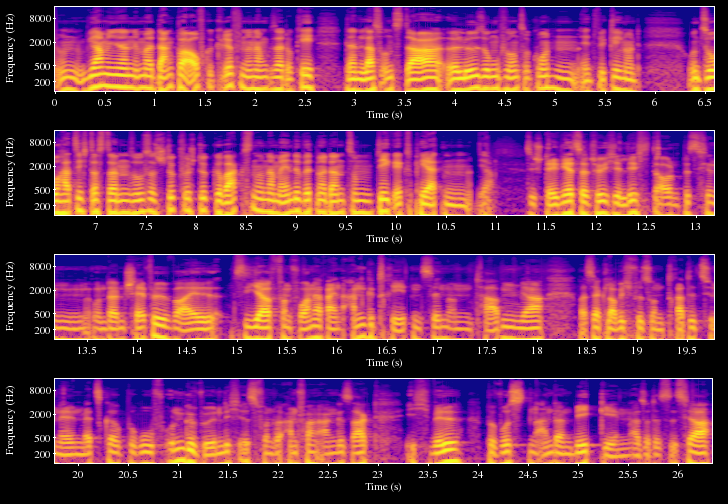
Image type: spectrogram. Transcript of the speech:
und wir haben ihn dann immer dankbar aufgegriffen und haben gesagt, okay, dann lass uns da äh, Lösungen für unsere Kunden entwickeln und und so hat sich das dann, so ist das Stück für Stück gewachsen und am Ende wird man dann zum Steak-Experten, ja. Sie stellen jetzt natürlich Ihr Licht auch ein bisschen unter den Scheffel, weil Sie ja von vornherein angetreten sind und haben ja, was ja glaube ich für so einen traditionellen Metzgerberuf ungewöhnlich ist, von Anfang an gesagt, ich will bewusst einen anderen Weg gehen. Also das ist ja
